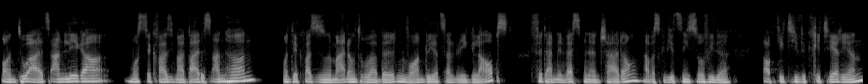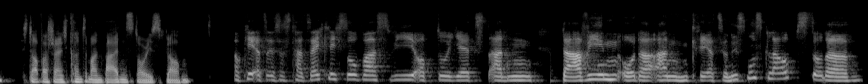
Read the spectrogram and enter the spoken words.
Und du als Anleger musst dir quasi mal beides anhören und dir quasi so eine Meinung darüber bilden, woran du jetzt halt irgendwie glaubst für deine Investmententscheidung. Aber es gibt jetzt nicht so viele objektive Kriterien. Ich glaube, wahrscheinlich könnte man beiden Stories glauben. Okay, also ist es tatsächlich sowas wie, ob du jetzt an Darwin oder an Kreationismus glaubst? Oder?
